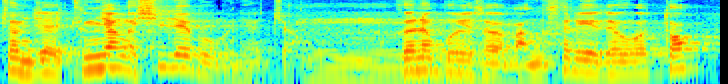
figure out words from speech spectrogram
좀 이제 중요한 건 신뢰 부분이었죠. 음. 그런 부분에서 망설이게 되고 또,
